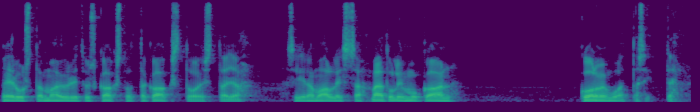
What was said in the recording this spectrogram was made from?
perustama yritys 2012 ja siinä mallissa mä tulin mukaan kolme vuotta sitten –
